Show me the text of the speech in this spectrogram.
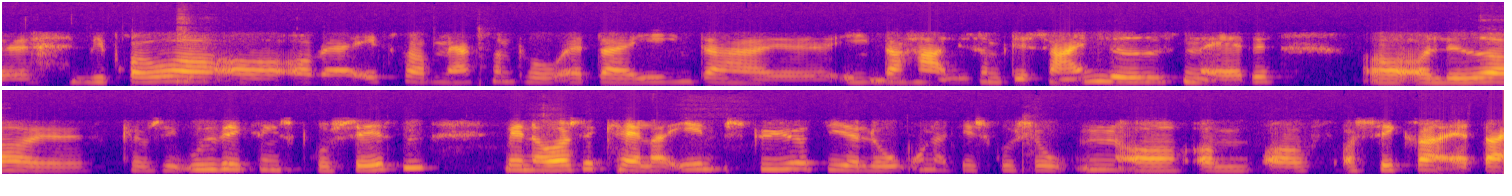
øh, vi prøver at, at være ekstra opmærksom på, at der er en, der, øh, en, der har ligesom designledelsen af det, og, og leder øh, kan du sige, udviklingsprocessen, men også kalder ind, styrer dialogen og diskussionen og, og, og, og sikrer, at der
